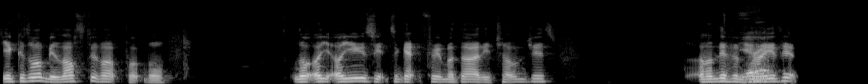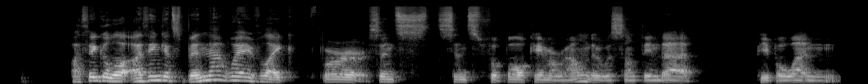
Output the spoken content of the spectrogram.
Yeah, because I'll be lost without football. Look, I, I use it to get through my daily challenges. And I and Yeah. breathe it. I think a lot. I think it's been that way. Like for since since football came around, it was something that people when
